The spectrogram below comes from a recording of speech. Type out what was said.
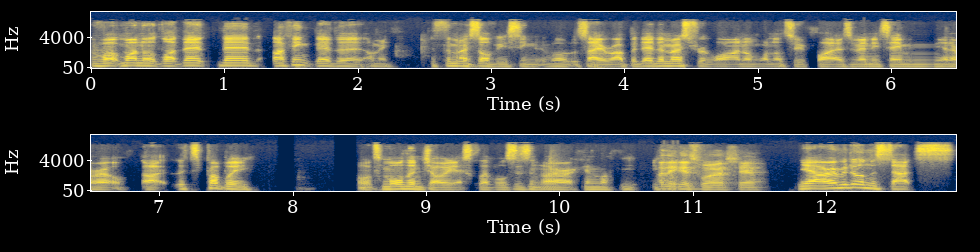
One, one or- like they're, they're, I think they're the, I mean, it's the most obvious thing well, to say, right? But they're the most reliant on one or two players of any team in the NRL. Uh, it's probably, well, it's more than Joey esque levels, isn't it? I reckon. Like, I think it's worse, yeah. Yeah, I remember doing the stats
